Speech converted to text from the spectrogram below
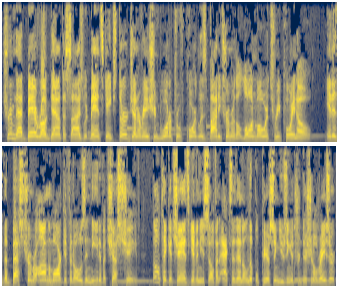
Trim that bear rug down to size with Manscaped's third generation waterproof cordless body trimmer, the Lawnmower 3.0. It is the best trimmer on the market for those in need of a chest shave. Don't take a chance giving yourself an accidental nipple piercing using a traditional razor.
